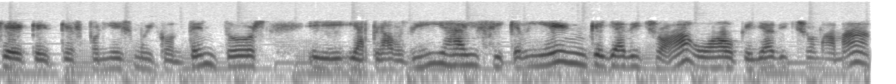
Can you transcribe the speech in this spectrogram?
que, os poníais muy contentos y, y aplaudíais y qué bien que ya ha dicho agua o que ya ha dicho mamá.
